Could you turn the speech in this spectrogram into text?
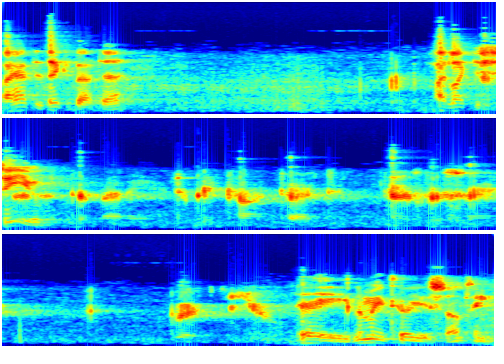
I have to think about that. I'd like to see you. Hey, let me tell you something.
